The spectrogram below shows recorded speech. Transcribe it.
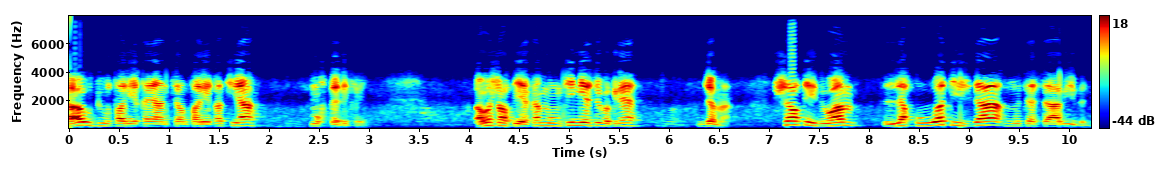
أو دو طريقة يعني كان طريقتها مختلفين أو شرطية كم ممكن يتبكري جمع شرطي دوام لقوة جدا متساوي بن.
